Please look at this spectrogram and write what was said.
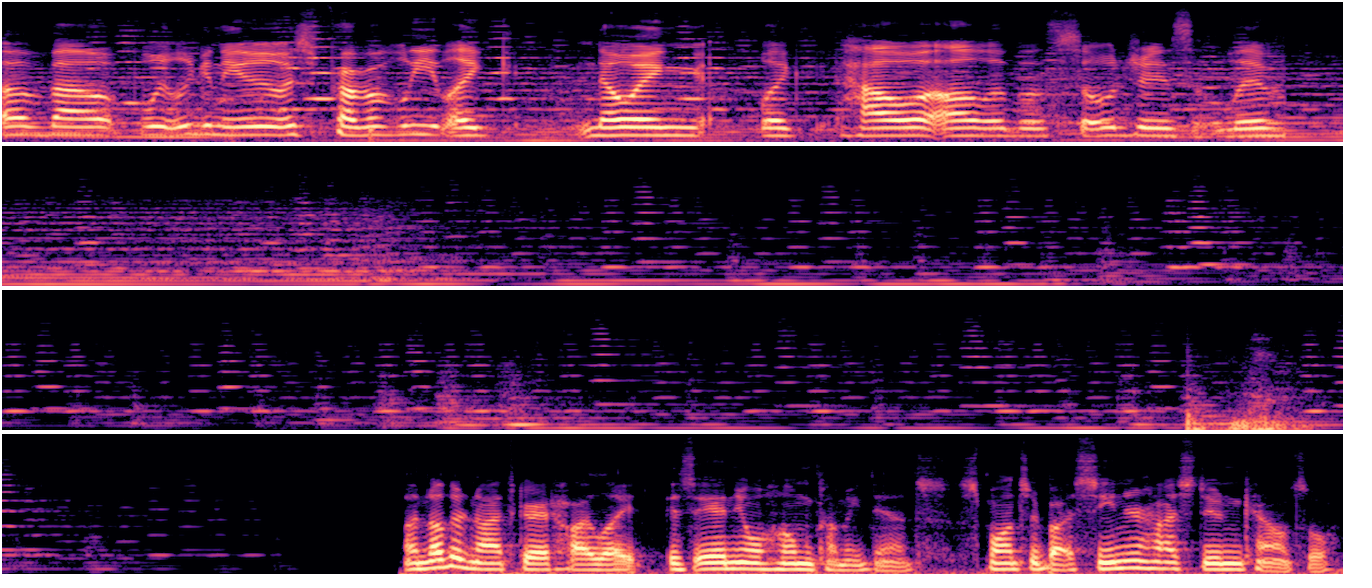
about Fort Ligonier was probably like knowing like how all of the soldiers live. Another ninth grade highlight is annual homecoming dance, sponsored by Senior High Student Council.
